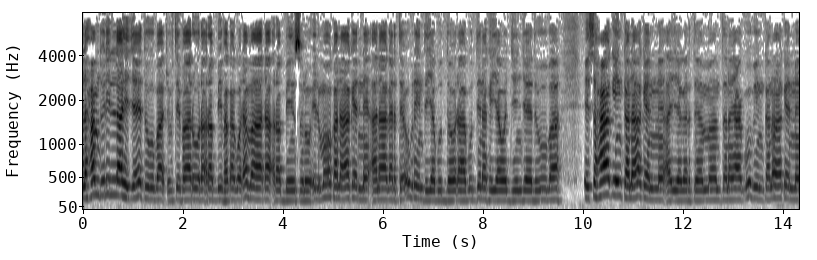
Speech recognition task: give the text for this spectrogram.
alhamdulillahi jee duuba cufti faaruudha rabbii faqa godhamaadha. Rabbiin sunu ilmoo kanaa kenne anaa gartee ubriintiyya guddoodha guddina kiyya wajjiin jee duuba. Isxaaqiin kanaa kenne ayya garte ammaantana yacquubiin kanaa kenne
